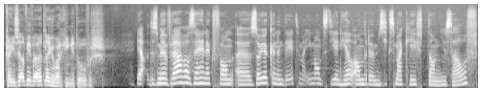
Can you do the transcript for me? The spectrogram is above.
kan je zelf even uitleggen, waar ging het over? Ja, dus mijn vraag was eigenlijk van, eh, zou je kunnen daten met iemand die een heel andere muzieksmaak heeft dan jezelf?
